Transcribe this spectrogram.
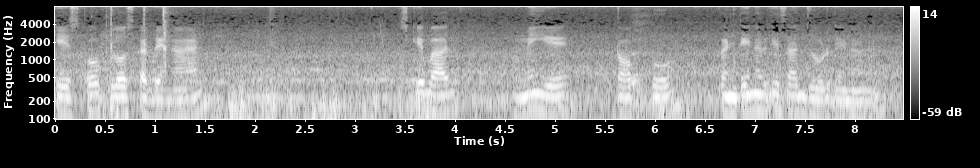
केस को क्लोज कर देना है। उसके बाद हमें ये टॉप को कंटेनर के साथ जोड़ देना है।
